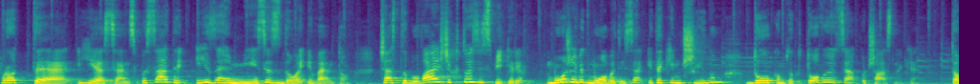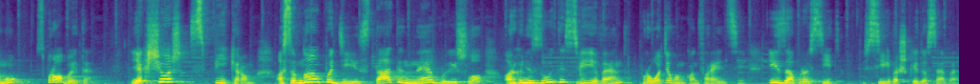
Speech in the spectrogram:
Проте є сенс писати і за місяць до івенту. Часто буває, що хтось зі спікерів може відмовитися, і таким чином доукомплектовуються учасники. Тому спробуйте. Якщо ж спікером основної події стати не вийшло, організуйте свій івент протягом конференції і запросіть всі вершки до себе.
